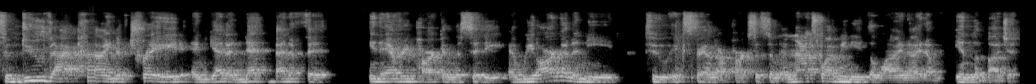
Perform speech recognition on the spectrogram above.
to do that kind of trade and get a net benefit in every park in the city, and we are going to need to expand our park system, and that's why we need the line item in the budget.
